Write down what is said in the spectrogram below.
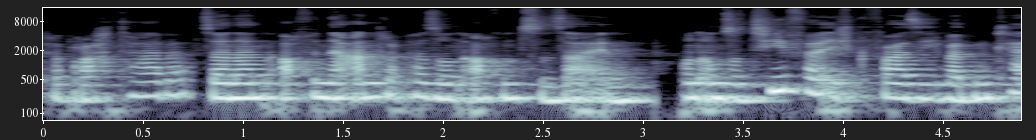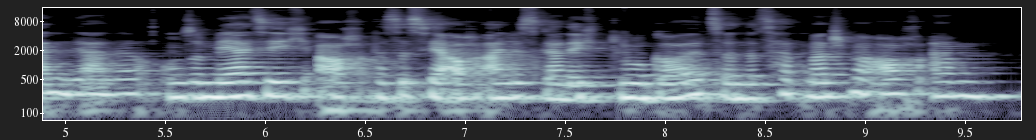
verbracht habe, sondern auch für eine andere Person offen zu sein. Und umso tiefer ich quasi jemanden kennenlerne, umso mehr sehe ich auch, das ist ja auch alles gar nicht nur Gold, sondern das hat manchmal auch ähm,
